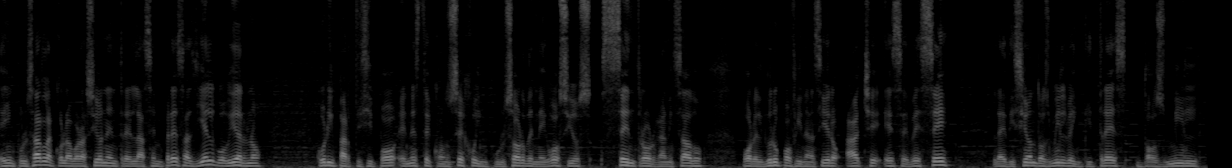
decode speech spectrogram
e impulsar la colaboración entre las empresas y el gobierno. Curi participó en este Consejo Impulsor de Negocios Centro organizado por el grupo financiero HSBC, la edición 2023-2024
